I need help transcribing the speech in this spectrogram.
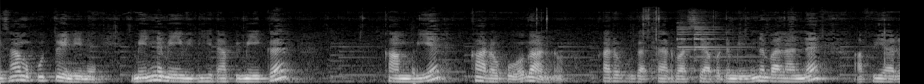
නිසා මුකුත් වෙන්නේ නැහැ. මෙන්න මේ විදිහට අපි මේක කම්බිය කරකව ගන්නවා. කරකව ගත්තාට පස්සේ අපිට මෙන්න බලන්න අපි අර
